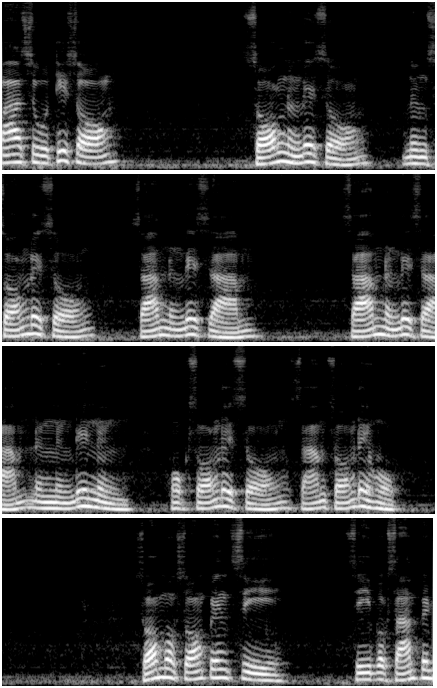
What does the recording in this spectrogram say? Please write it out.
มาสูตรที่สองสองหนึ่งได้สองหนึ่งสองได้สอง สามหนึ่งได้สามสามหนึ่งได้สามหนึ่งหนึ่งได้หนึ่งหกสองได้สองสามสองได้หกสองบวกสองเป็นสี่สี่บวกสามเป็น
